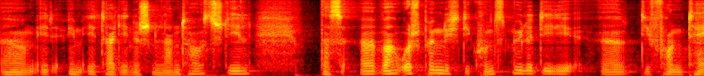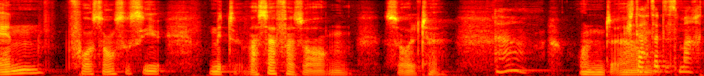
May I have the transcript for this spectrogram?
ähm, im italienischen Landhausstil. Das äh, war ursprünglich die Kunstmühle, die äh, die Fontänen vor Sanssouci mit Wasser versorgen sollte. Ah. Und, ähm, ich dachte, das macht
